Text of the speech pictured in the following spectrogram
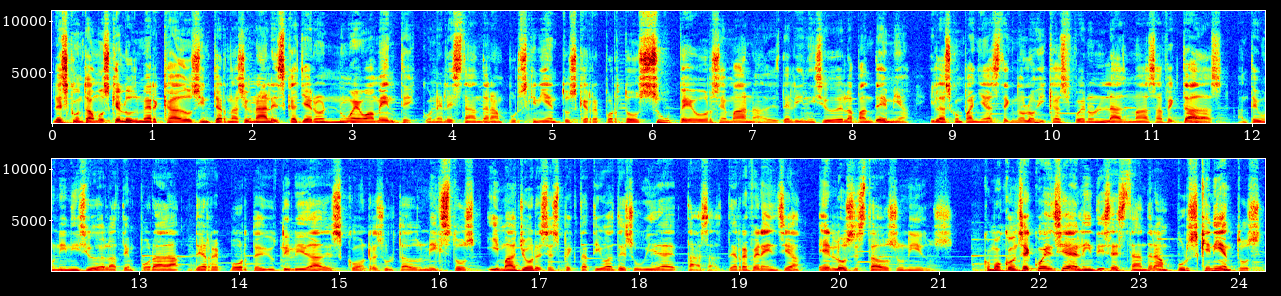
Les contamos que los mercados internacionales cayeron nuevamente con el Standard Poor's 500 que reportó su peor semana desde el inicio de la pandemia y las compañías tecnológicas fueron las más afectadas ante un inicio de la temporada de reporte de utilidades con resultados mixtos y mayores expectativas de subida de tasas de referencia en los Estados Unidos. Como consecuencia, el índice Standard Poor's 500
